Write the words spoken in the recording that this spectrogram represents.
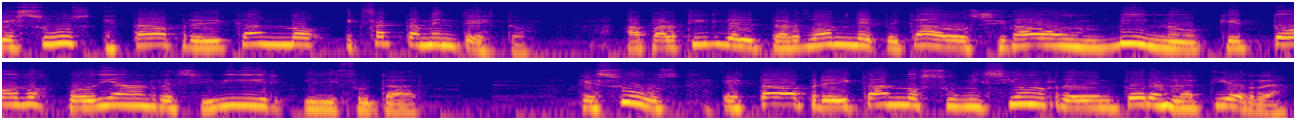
Jesús estaba predicando exactamente esto. A partir del perdón de pecados llegaba un vino que todos podían recibir y disfrutar. Jesús estaba predicando su misión redentora en la tierra.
